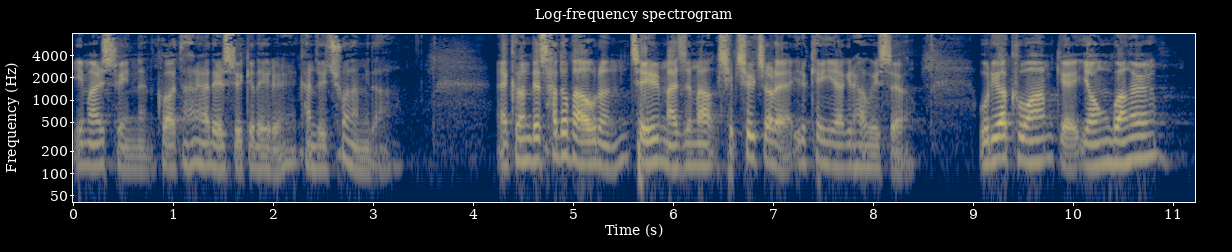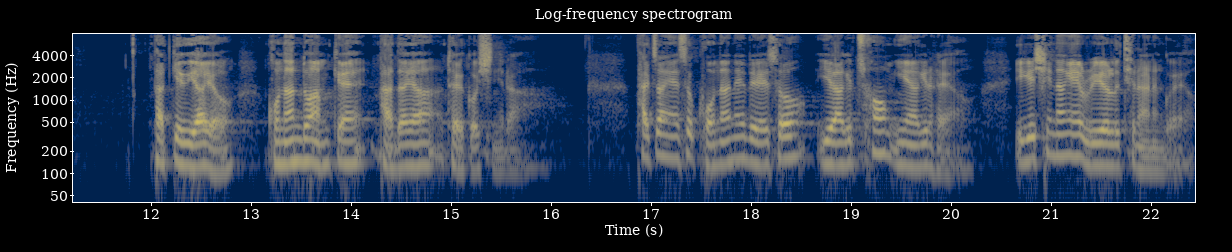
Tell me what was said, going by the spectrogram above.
임할 수 있는 그 같은 한 해가 될 수 있게 되기를 간절히 축원합니다. 그런데 사도 바울은 제일 마지막 17절에 이렇게 이야기를 하고 있어요. 우리가 그와 함께 영광을 받기 위하여 고난도 함께 받아야 될 것이니라. 8장에서 고난에 대해서 이야기 처음 이야기를 해요. 이게 신앙의 리얼리티라는 거예요.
